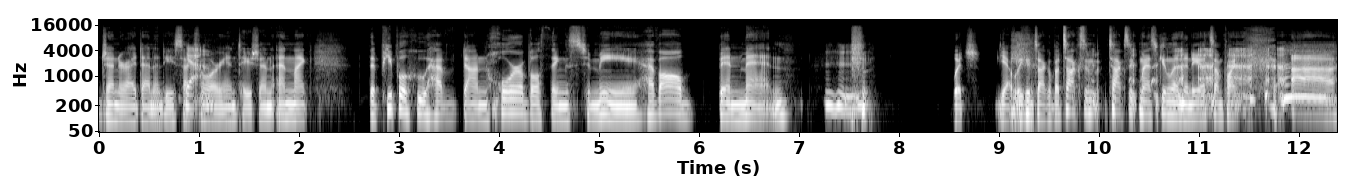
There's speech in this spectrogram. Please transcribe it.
gender identity, sexual Yeah. orientation. And like the people who have done horrible things to me have all been men. Mm-hmm. Which, yeah, we can talk about toxic toxic masculinity at some point. Uh,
